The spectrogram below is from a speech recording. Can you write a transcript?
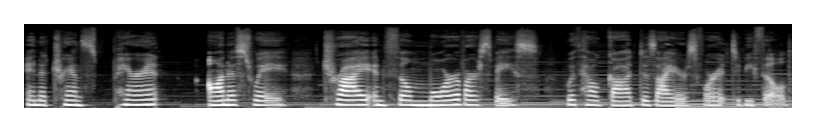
in a transparent, honest way, try and fill more of our space with how God desires for it to be filled.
